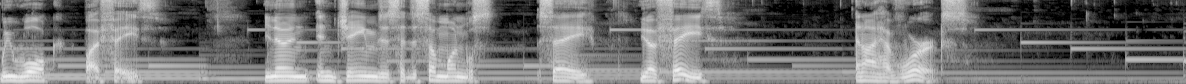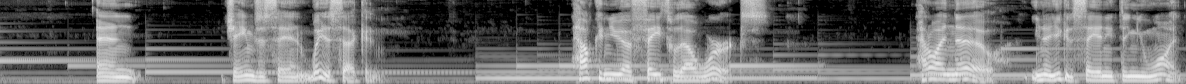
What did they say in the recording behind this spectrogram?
we walk by faith. You know, in, in James, it said that someone will say, You have faith, and I have works. And James is saying, Wait a second. How can you have faith without works? How do I know? You know, you can say anything you want.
